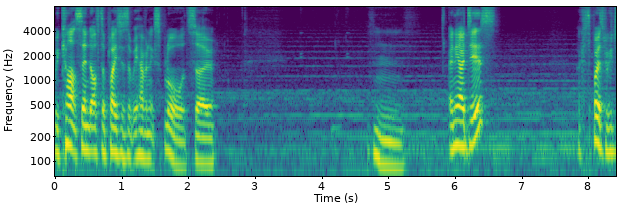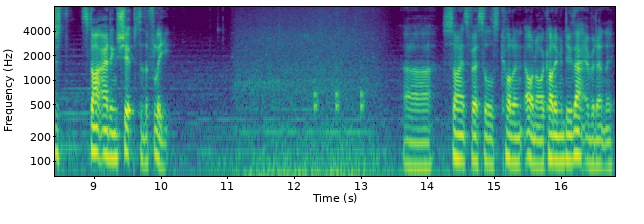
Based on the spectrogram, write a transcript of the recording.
We can't send it off to places that we haven't explored, so... Hmm. Any ideas? I suppose we could just start adding ships to the fleet. Uh, science vessels, colony... Oh no, I can't even do that, evidently.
